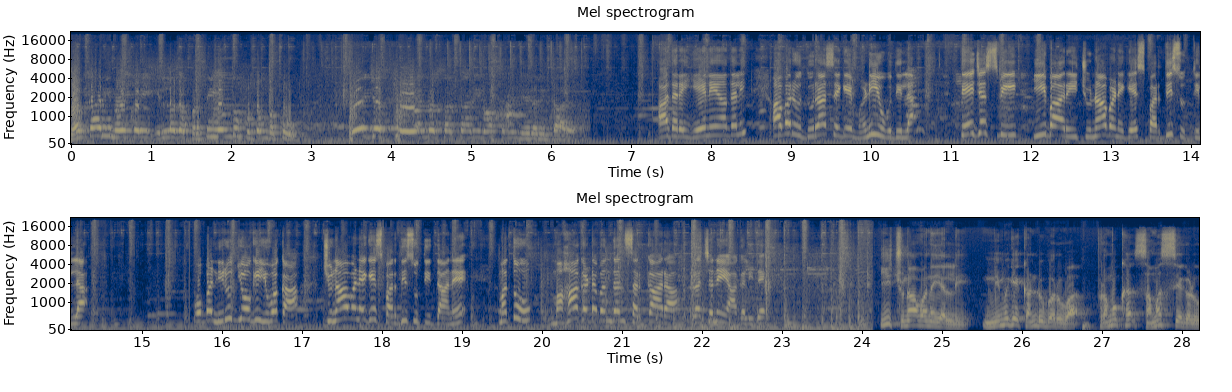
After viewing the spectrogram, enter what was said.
ಸರ್ಕಾರಿ ನೌಕರಿ ಇಲ್ಲದ ಪ್ರತಿಯೊಂದು ಕುಟುಂಬಕ್ಕೂ ತೇಜಸ್ವಿ ಅನ್ನೋ ಸರ್ಕಾರಿ ನೌಕರಿ ನೀಡಲಿದ್ದಾರೆ. ಆದರೆ ಏನೇ ಆಗಲಿ ಅವರು ದುರಾಸೆಗೆ ಮಣಿಯುವುದಿಲ್ಲ. ತೇಜಸ್ವಿ ಈ ಬಾರಿ ಚುನಾವಣೆಗೆ ಸ್ಪರ್ಧಿಸುತ್ತಿಲ್ಲ. ಒಬ್ಬ ನಿರುದ್ಯೋಗಿ ಯುವಕ ಚುನಾವಣೆಗೆ ಸ್ಪರ್ಧಿಸುತ್ತಿದ್ದಾನೆ ಮತ್ತು ಮಹಾಗಠಬಂಧನ್ ಸರ್ಕಾರ ರಚನೆಯಾಗಲಿದೆ. ಈ ಚುನಾವಣೆಯಲ್ಲಿ ನಿಮಗೆ ಕಂಡುಬರುವ ಪ್ರಮುಖ ಸಮಸ್ಯೆಗಳು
